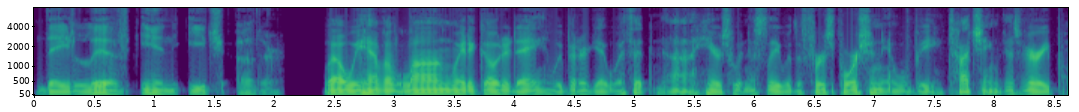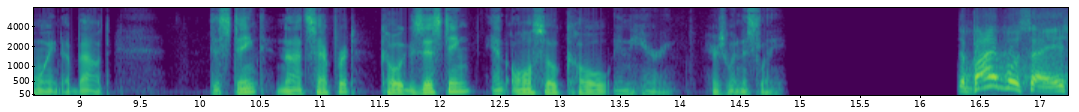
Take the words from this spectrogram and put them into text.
they live in each other. Well, we have a long way to go today. We better get with it. Uh, here's Witness Lee with the first portion, and we'll be touching this very point about distinct, not separate, coexisting, and also co inhering. Here's Witness Lee. The Bible says,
